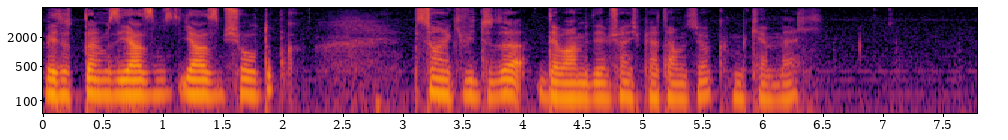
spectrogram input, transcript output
metotlarımızı yazmış, yazmış olduk. Bir sonraki videoda devam edelim. Şu an hiçbir hatamız yok. Mükemmel.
